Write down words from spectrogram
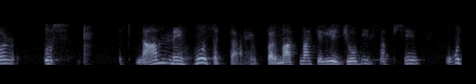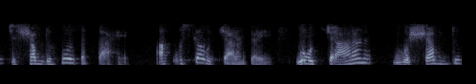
पर उस नाम में हो सकता है। परमात्मा के लिए जो भी सबसे उच्च शब्द हो सकता है, आप उसका उच्चारण करें। वो उच्चारण, वो शब्द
